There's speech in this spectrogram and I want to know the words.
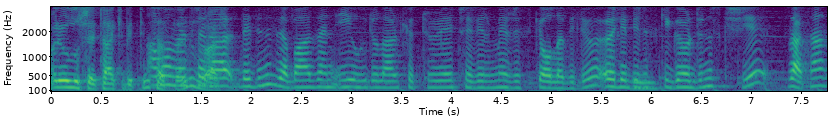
Öyle uzun süre takip ettiğimiz Ama hastalarımız mesela var. dediniz ya bazen iyi huylular kötüye çevirme riski olabiliyor. Öyle bir riski gördüğünüz kişiye zaten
